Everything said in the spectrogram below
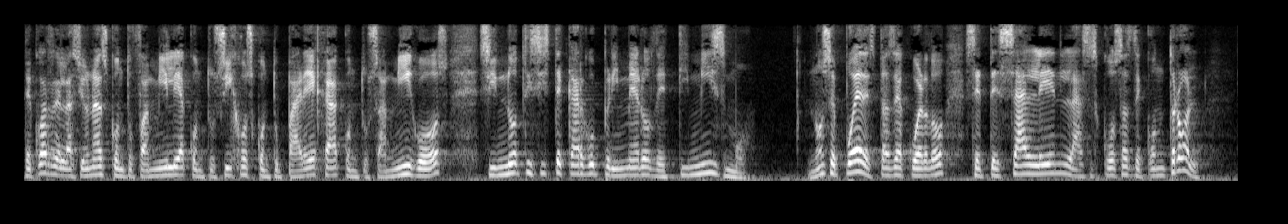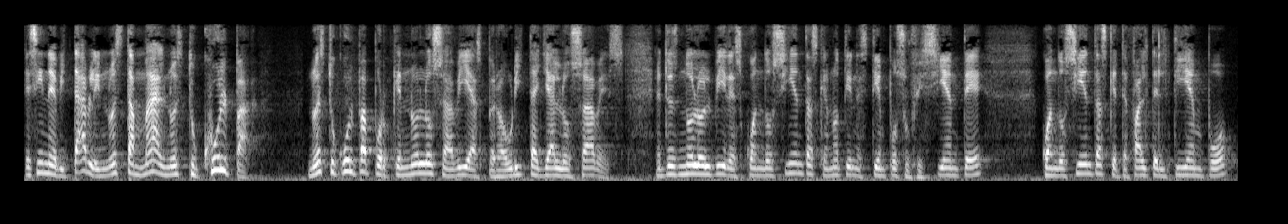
de cosas relacionadas con tu familia, con tus hijos, con tu pareja, con tus amigos, si no te hiciste cargo primero de ti mismo. No se puede, ¿estás de acuerdo? Se te salen las cosas de control. Es inevitable y no está mal, no es tu culpa. No es tu culpa porque no lo sabías, pero ahorita ya lo sabes. Entonces no lo olvides, cuando sientas que no tienes tiempo suficiente, cuando sientas que te falta el tiempo,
